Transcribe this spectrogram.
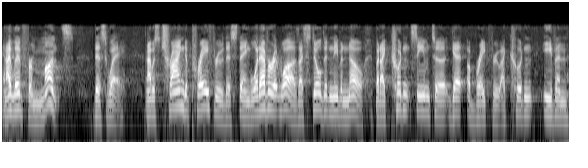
And I lived for months this way. And I was trying to pray through this thing, whatever it was. I still didn't even know, but I couldn't seem to get a breakthrough. I couldn't even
